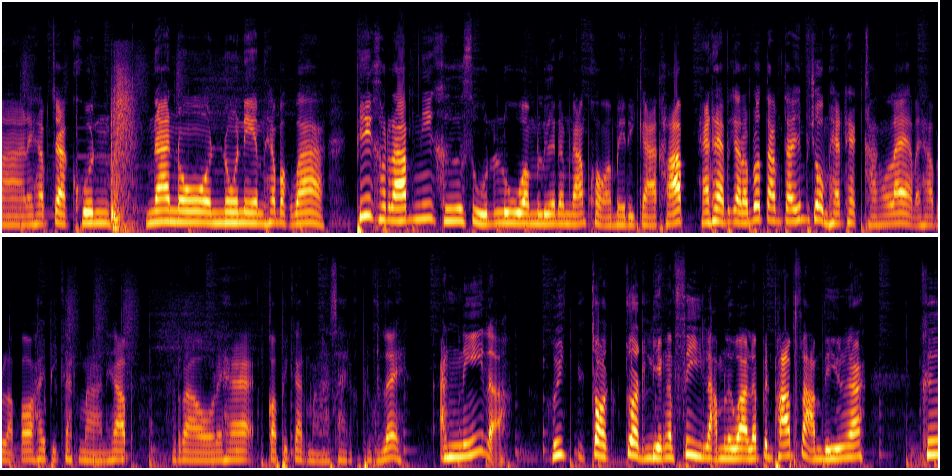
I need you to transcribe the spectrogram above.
มานะครับจากคุณนาโนโนเนมครับบอกว่า พี่ครับนี่คือศูนย์รวมเรือดำน้ำของอเมริกาครับแฮชแท็กพิกัดรับรถตามใจท่านผู้ชมแฮชแท็กครั้งแรกนะครับแล้วก็ให้พิกัดมานะครับเรานะฮะก็พิกัดมาใส่แล้วก็ไปดูกันเลย อันนี้เหรอเฮ้ยจอดจอดเรียงกันสี่ลำเลยว่ะแล้วเป็นภาพ 3D ด้วยนะคือ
